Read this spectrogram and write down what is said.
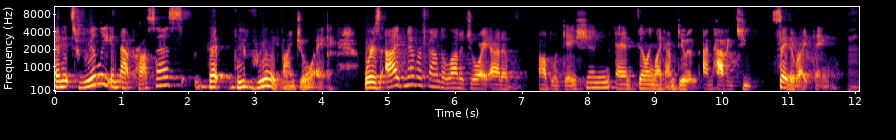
And it's really in that process that we really find joy. Whereas I've never found a lot of joy out of obligation and feeling like I'm doing, I'm having to say the right thing. Hmm.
